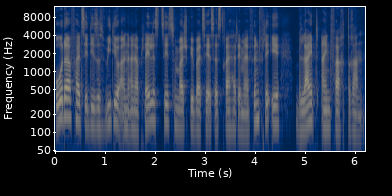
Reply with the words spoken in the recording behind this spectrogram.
oder falls ihr dieses Video in einer Playlist seht, zum Beispiel bei css3html5.de, bleibt einfach dran.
